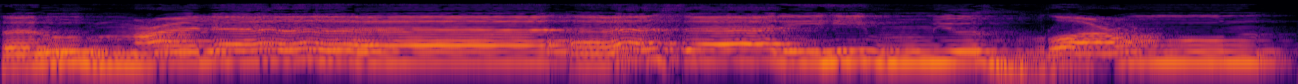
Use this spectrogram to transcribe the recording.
فهم على آثارهم يهرعون.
